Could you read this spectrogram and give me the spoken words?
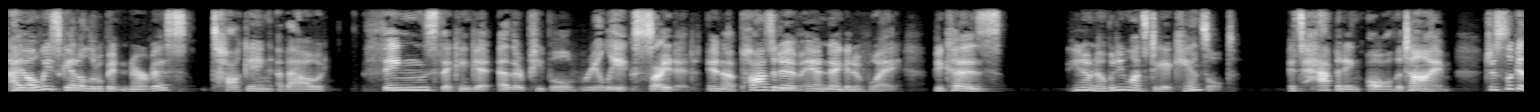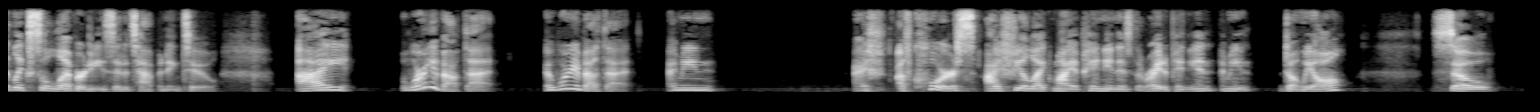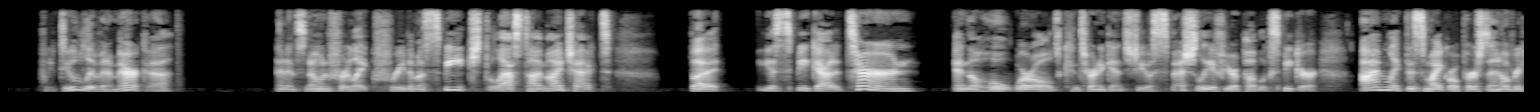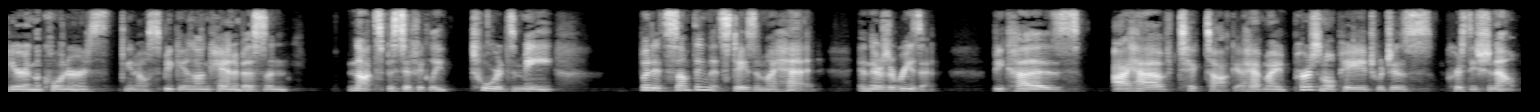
I always get a little bit nervous talking about things that can get other people really excited in a positive and negative way because, you know, nobody wants to get canceled. It's happening all the time. Just look at like celebrities that it's happening to. I worry about that. I worry about that. I mean, I, of course, I feel like my opinion is the right opinion. I mean, don't we all? So we do live in America and it's known for like freedom of speech the last time I checked. But you speak out of turn and the whole world can turn against you, especially if you're a public speaker. I'm like this micro person over here in the corners, you know, speaking on cannabis and not specifically towards me, but it's something that stays in my head. And there's a reason because I have TikTok. I have my personal page, which is Christi Chanelle.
